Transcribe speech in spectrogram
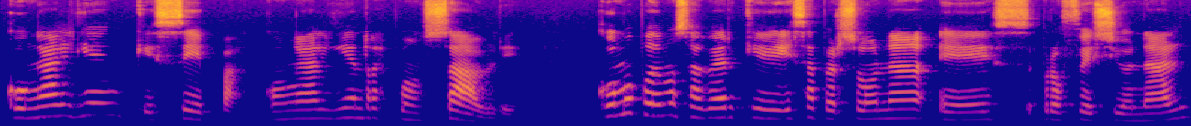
con alguien que sepa, con alguien responsable. ¿Cómo podemos saber que esa persona es profesional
